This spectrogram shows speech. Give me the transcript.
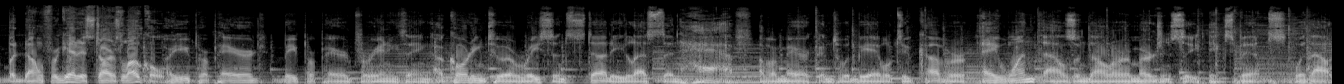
But don't forget, it starts local. Are you prepared? Be prepared for anything. According to a recent study, less than half of Americans would be able to cover a $1,000 emergency expense without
